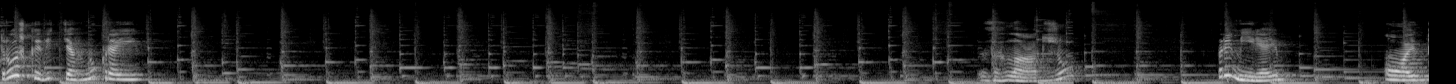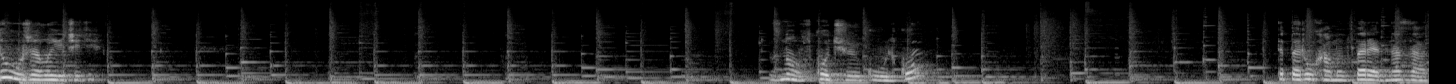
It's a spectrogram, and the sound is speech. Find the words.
трошки відтягну краї. Згладжу, приміряємо. Ой, дуже личить. Знов скочую кульку. Тепер рухами вперед-назад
